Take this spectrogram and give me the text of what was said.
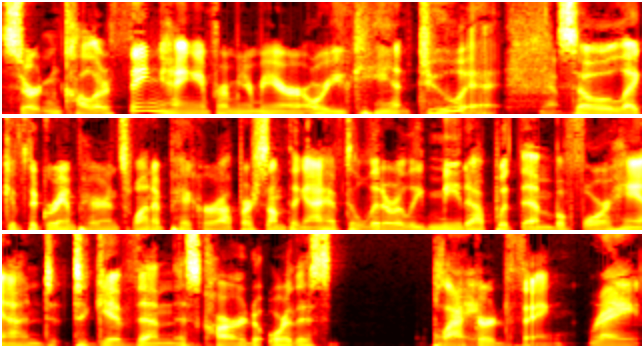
certain color thing hanging from your mirror or you can't do it. Yep. So like if the grandparents want to pick her up or something, I have to literally meet up with them beforehand to give them this card or this placard thing. Right.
